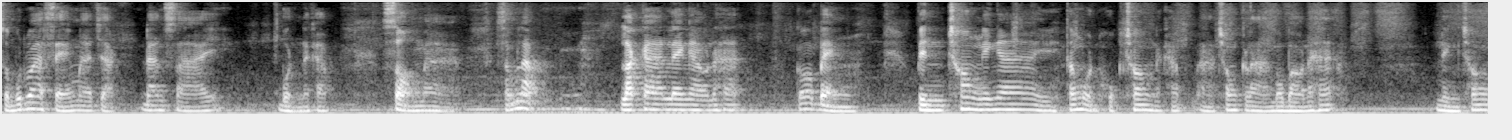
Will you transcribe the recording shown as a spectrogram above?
สมมุติว่าแสงมาจากด้านซ้ายบนนะครับ ส่องมาสำหรับหลักการแรงเงานะฮะ ก็แบ่งเป็นช่องง่ายๆ ทั้งหมด 6 ช่องนะครับอ่าช่องกลางเบาๆนะฮะหนึ่งช่อง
